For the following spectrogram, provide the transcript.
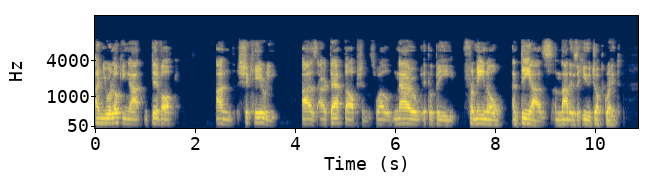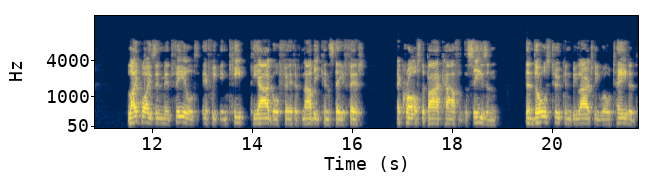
and you were looking at Divock and Shaqiri as our depth options. Well, now it'll be Firmino, and Diaz, and that is a huge upgrade. Likewise, in midfield, if we can keep Thiago fit, if Naby can stay fit across the back half of the season, then those two can be largely rotated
